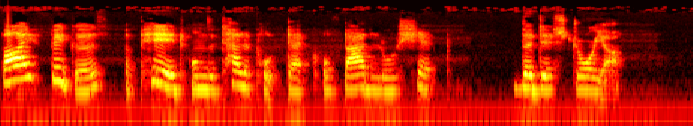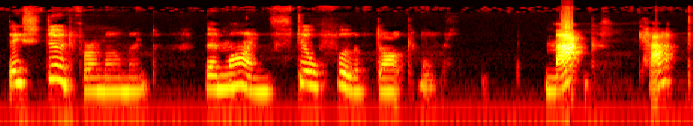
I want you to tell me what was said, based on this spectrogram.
Five figures appeared on the teleport deck of Badalor's ship, the Destroyer. They stood for a moment their minds still full of darkness. Max, Cat,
